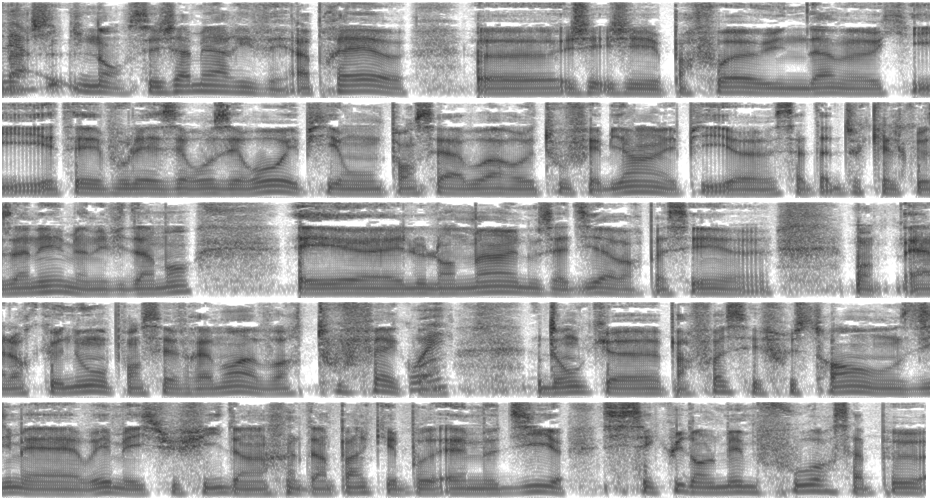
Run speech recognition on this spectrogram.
réaction Bah, non, c'est jamais arrivé. Après, euh, euh, j'ai parfois une dame qui était voulait 0-0 et puis on pensait avoir euh, tout fait bien et puis euh, ça date de quelques années, bien évidemment. Et euh, le lendemain, elle nous a dit avoir passé euh, bon. Alors que nous, on pensait vraiment avoir tout fait, quoi. Donc euh, parfois c'est frustrant. On se dit mais oui, mais il suffit d'un d'un pain qui est. Elle me dit si c'est cuit dans le même four, ça peut.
